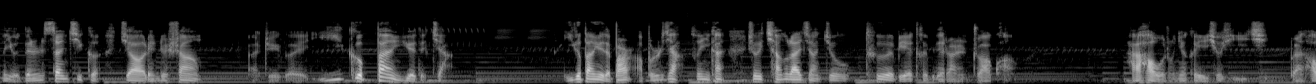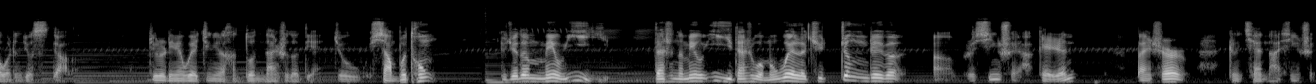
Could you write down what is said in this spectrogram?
那有的人三期课就要连着上啊这个一个半月的假，一个半月的班啊，不是假。所以你看这个强度来讲，就特别特别的让人抓狂。还好我中间可以休息一期，不然的话我真的就死掉了。就是里面我也经历了很多难受的点，就想不通，就觉得没有意义。但是呢，没有意义。但是我们为了去挣这个啊，不是薪水啊，给人办事儿挣钱拿薪水，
